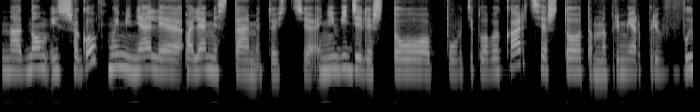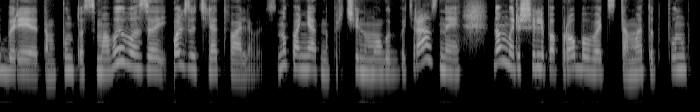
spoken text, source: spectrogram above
На одном из шагов мы меняли поля местами. То есть они видели, что по тепловой карте, что там, например, при выборе там, пункта самовывоза пользователи отваливаются. Ну, понятно, причины могут быть разные, но мы решили попробовать там этот пункт,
